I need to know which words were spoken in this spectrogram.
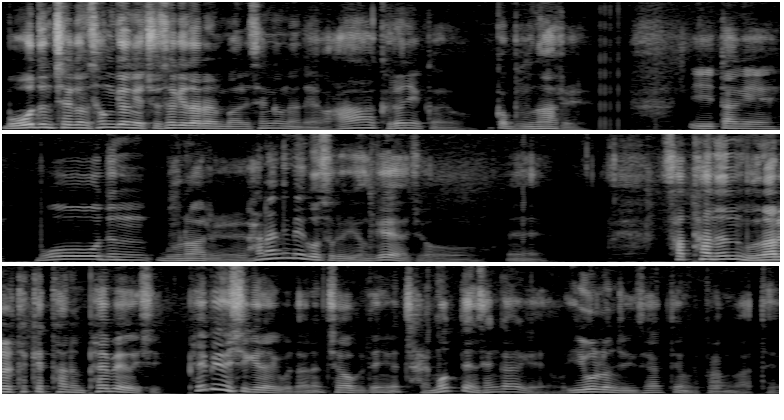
모든 책은 성경의 주석이다라는 말이 생각나네요. 아, 그러니까요. 그러니까 문화를 이 땅의 모든 문화를 하나님의 것으로 여겨야죠. 예. 사탄은 문화를 택했다는 패배의식. 패배의식이라기보다는 제가 볼 때는 이건 잘못된 생각이에요. 이원론적인 생각 때문에 그런 것 같아요.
